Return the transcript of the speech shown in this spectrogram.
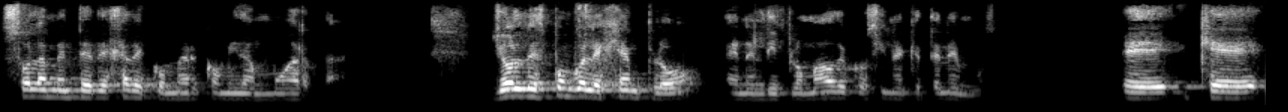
Solamente deja de comer comida muerta. Yo les pongo el ejemplo en el diplomado de cocina que tenemos, eh, que,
